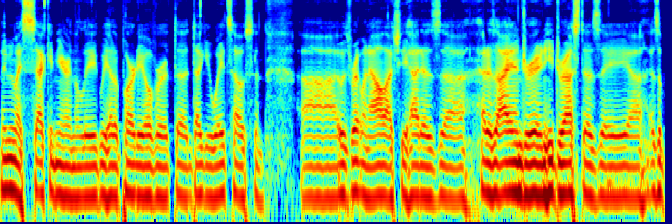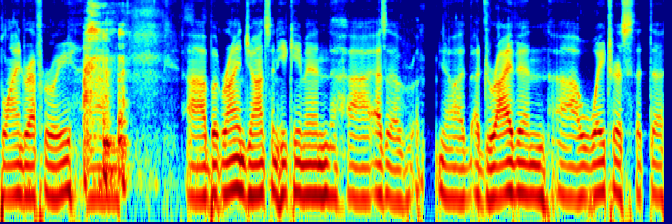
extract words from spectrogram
maybe my second year in the league. We had a party over at Dougie Weight's house and uh, it was right when Al actually had his uh, had his eye injury, and he dressed as a uh, as a blind referee. Um, uh, but Ryan Johnson, he came in uh, as a you know a, a drive-in uh, waitress that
